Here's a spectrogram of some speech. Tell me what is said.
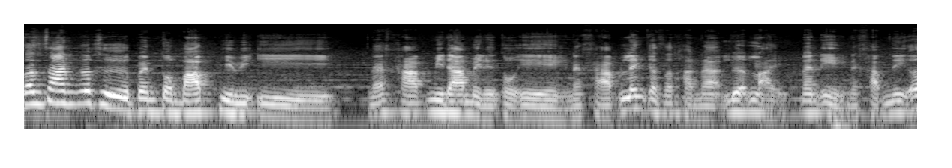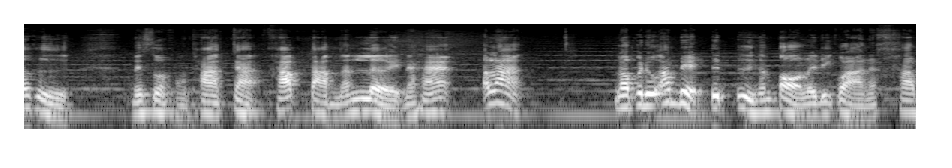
สั้นๆก็คือเป็นตัวบัฟ PVE นะครับ มีดาเมจในตัวเองนะครับ เล่นกับสถานะเลือดไหลนั่นเองนะครับ นี่ก็คือในส่วนของทากะครับตามนั้นเลยนะฮะเอาล่ะ เราไปดูอัปเดตอื่นๆกันต่อเลยดีกว่านะครับ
